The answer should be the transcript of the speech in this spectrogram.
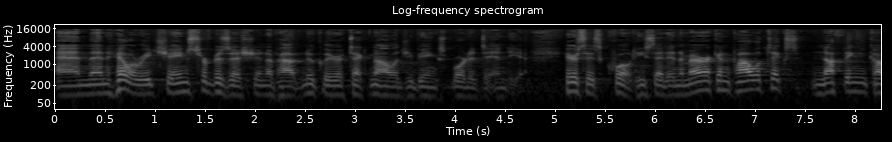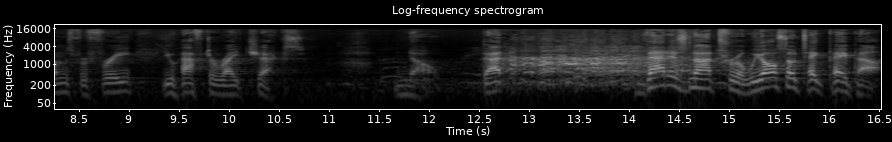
and then Hillary changed her position about nuclear technology being exported to India. Here's his quote He said, In American politics, nothing comes for free. You have to write checks. No. That, that is not true. We also take PayPal.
